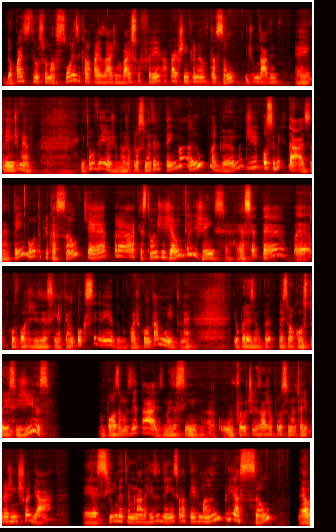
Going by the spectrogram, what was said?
de quais transformações aquela paisagem vai sofrer a partir da implementação de um dado é, empreendimento. Então vejam, né, o geoprocessamento ele tem uma ampla gama de possibilidades, né? Tem uma outra aplicação que é para a questão de geointeligência. Essa é até, é, como posso dizer assim, até um pouco segredo, não pode contar muito, né? Eu, por exemplo, prestei uma consultoria esses dias, não posso dar muitos detalhes, mas assim, foi utilizado o geoprocessamento ali para a gente olhar é, se uma determinada residência ela teve uma ampliação, né, ela,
